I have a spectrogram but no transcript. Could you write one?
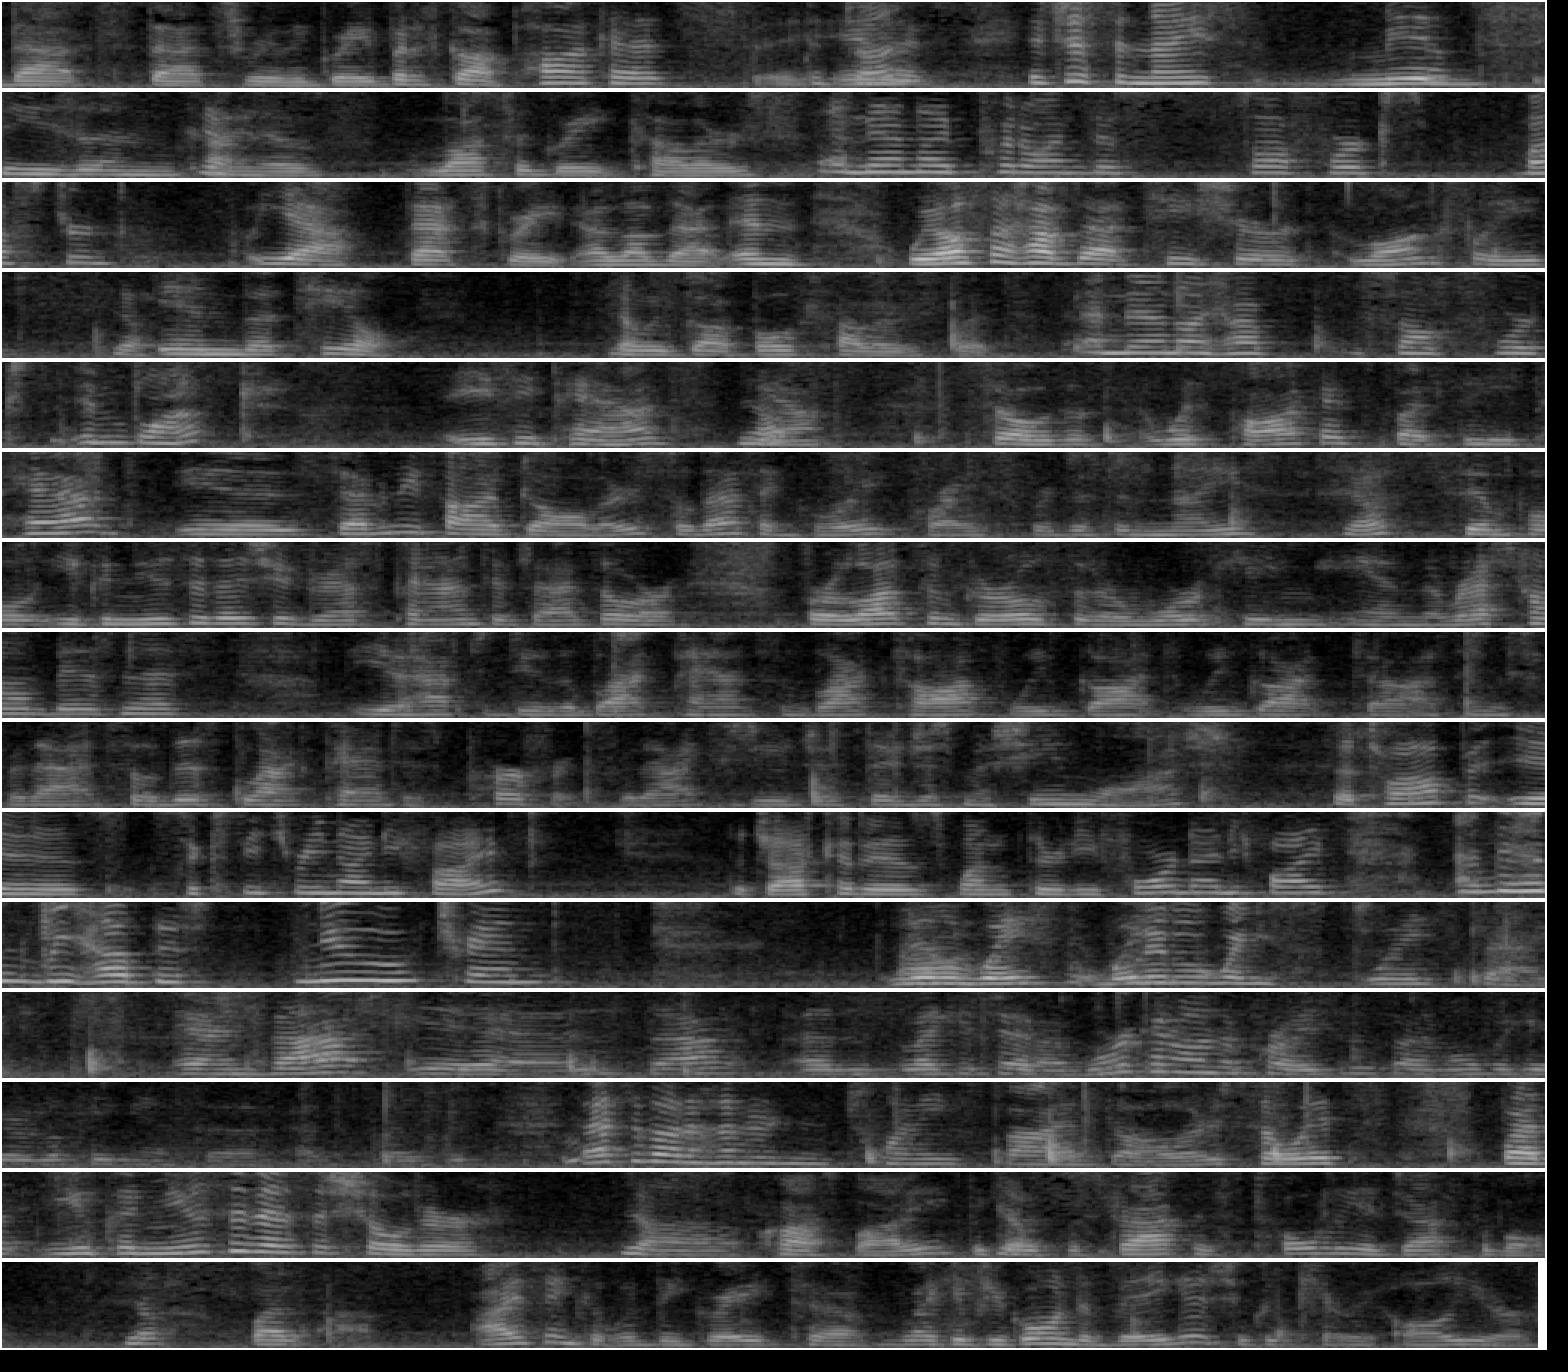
that's that's really great. But it's got pockets. It does. It's just a nice mid-season kind Yes. of lots of great colors. And then I put on this Softworks mustard. Yeah, that's great. I love that. And we also have that T-shirt long sleeve Yes. in the teal. So we've got both colors. That and then I have Softworks in black. easy pant. Yes. Yeah. So the with pockets, but the pant is seventy five dollars. So that's a great price for just a nice, Yes. simple. You can use it as your dress pant if that's or for lots of girls that are working in the restaurant business. You have to do the black pants and black top. We've got we've got uh, things for that. So this black pant is perfect for that because you just they're just machine wash. The top is sixty three ninety five. The jacket is one thirty four ninety five. And then we have this new trend, Little Uh, waist, waist little waist. waist bag, and that is that. And like I said, I'm working on the prices. I'm over here looking at the at the prices. That's about 125 dollars. So it's, but you can use it as a shoulder Yes. uh, crossbody because Yes. the strap is totally adjustable. Yes. But I think it would be great to, like, if you're going to Vegas, you could carry all your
